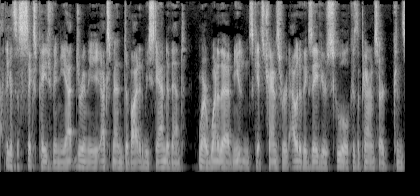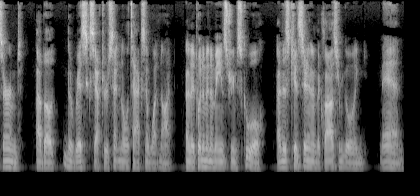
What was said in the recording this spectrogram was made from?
I think it's a six-page vignette during the X-Men Divided We Stand event, where one of the mutants gets transferred out of Xavier's school because the parents are concerned about the risks after Sentinel attacks and whatnot, and they put him in a mainstream school. And this kid's sitting in the classroom going, "Man,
